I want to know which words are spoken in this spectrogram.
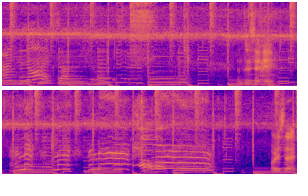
I'm not exactly sure what this is. And there's an egg. Oh, oh. What is that?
